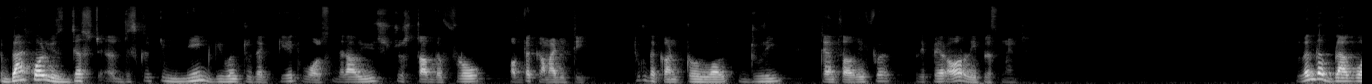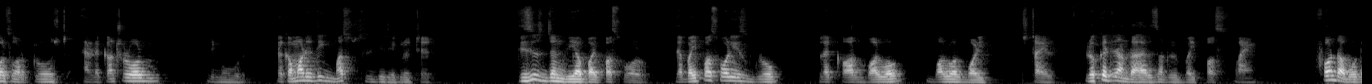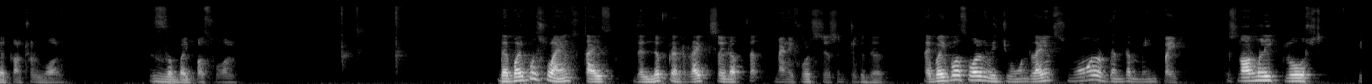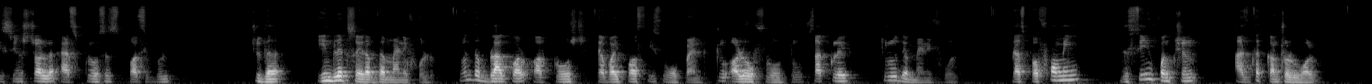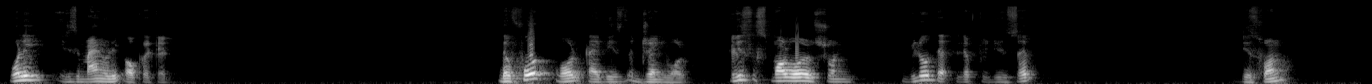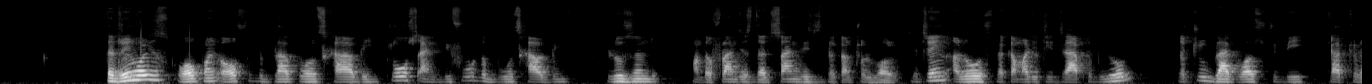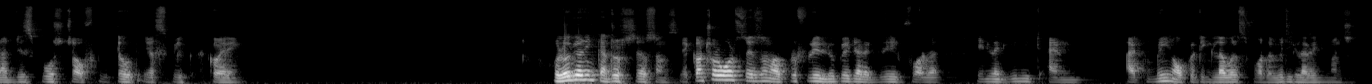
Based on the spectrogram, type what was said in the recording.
A block valve is just a descriptive name given to the gate valves that are used to stop the flow of the commodity through the control valve during times of repair, repair or replacement. When the block valves are closed and the control valve removed, the commodity must still be regulated. This is done via bypass valve. The bypass valve is globe like or ball valve body style located on the horizontal bypass line found above the control valve. This is a bypass valve. The bypass line ties the left and right side of the manifold station together. The bypass valve which one line smaller than the main pipe is normally closed is installed as close as possible to the inlet side of the manifold. When the block valve are closed, the bypass is opened to allow flow to circulate through the manifold, thus performing the same function as the control valve, only it is manually operated. The fourth valve type is the drain valve. It is a small valve shown below the left reducer. This one. The drain valve is opened after the block valves have been closed and before the bolts have been loosened on the flanges that sandwich the control valve. The drain allows the commodity trapped below the two block valves to be captured and disposed of without a acquiring. Locating control stations. A control valve station are preferably located at a grade for the inlet unit and at main operating levels for the vertical arrangements.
